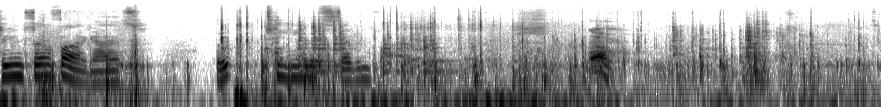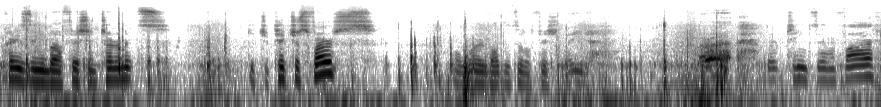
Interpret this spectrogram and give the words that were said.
Thirteen seven five, guys. Thirteen seven five. Ah. It's crazy about fishing tournaments. Get your pictures first. Don't worry about this little fish later. Alright, thirteen seven five.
